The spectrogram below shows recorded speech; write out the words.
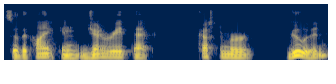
So the client can generate that customer GUID,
